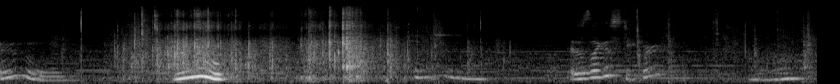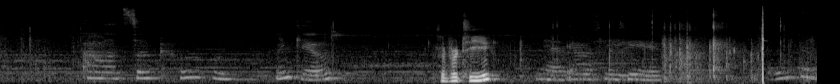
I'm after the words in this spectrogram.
Ooh. Ooh. Is this like a sticker? Oh, that's so cool. Thank you. Is it for tea? Yeah, it's for tea. I think there's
